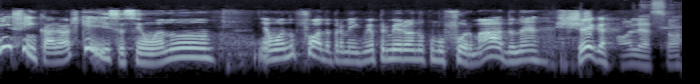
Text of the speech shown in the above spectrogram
Enfim, cara, eu acho que é isso, assim, um ano é um ano foda pra mim. Meu primeiro ano como formado, né? Chega. Olha só.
